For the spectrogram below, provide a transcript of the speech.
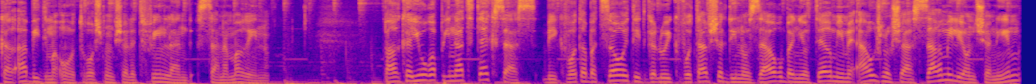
קראה בדמעות ראש ממשלת פינלנד, סאנה מרין. פארק היורה פינת טקסס. בעקבות הבצורת התגלו עקבותיו של דינוזאור בן יותר מ-113 מיליון שנים,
